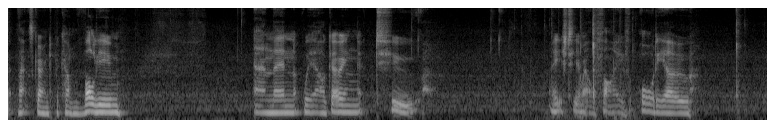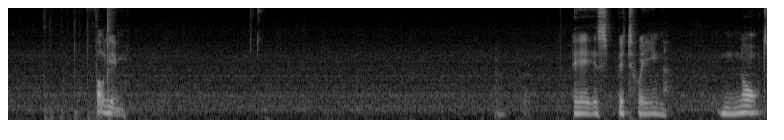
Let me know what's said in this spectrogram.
So that's going to become volume. And then we are going to HTML5 audio volume. is between naught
